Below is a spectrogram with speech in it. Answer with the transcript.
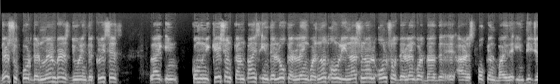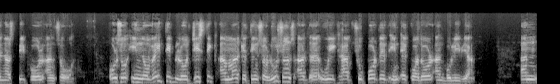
They support their members during the crisis, like in communication campaigns in the local language, not only national, also the language that are spoken by the indigenous people and so on. Also, innovative logistic and marketing solutions that we have supported in Ecuador and Bolivia. And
